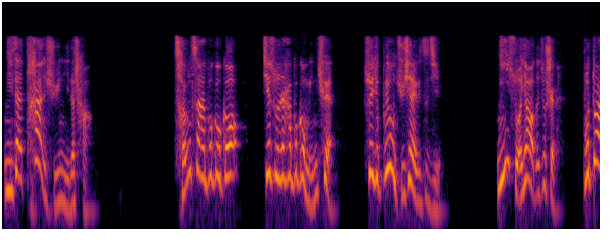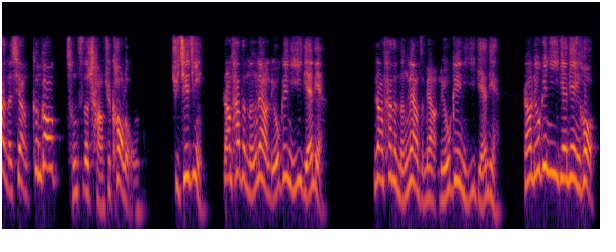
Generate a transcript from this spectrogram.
你在探寻你的场，层次还不够高，接触人还不够明确，所以就不用局限于自己。你所要的就是不断的向更高层次的场去靠拢，去接近，让他的能量留给你一点点，让他的能量怎么样，留给你一点点，然后留给你一点点以后，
